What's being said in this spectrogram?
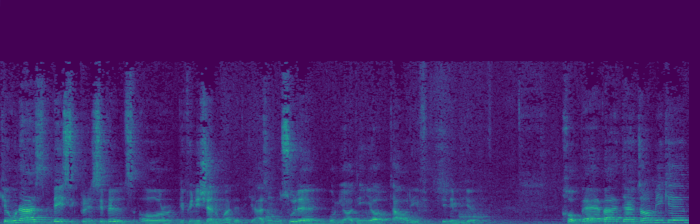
که اون از basic principles or definition اومده دیگه. از اون اصول بنیادین یا تعاریف دیدیم دیگه. خب و در اینجا میگه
